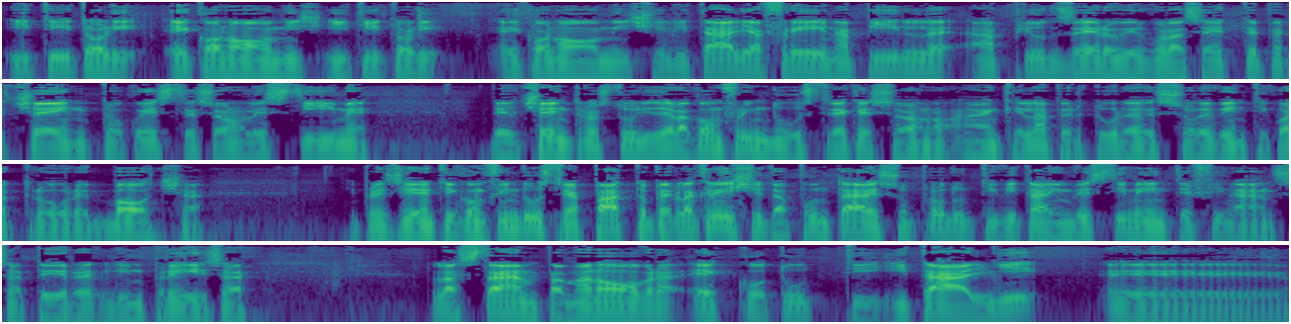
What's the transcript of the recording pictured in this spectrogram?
I titoli economici, i titoli economici. l'Italia frena PIL a più 0,7%, queste sono le stime del centro studi della Confindustria che sono anche l'apertura del Sole 24 Ore. Boccia. Il presidente di Confindustria, patto per la crescita, puntare su produttività, investimenti e finanza per l'impresa. La stampa manovra, ecco tutti i tagli. Eh,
